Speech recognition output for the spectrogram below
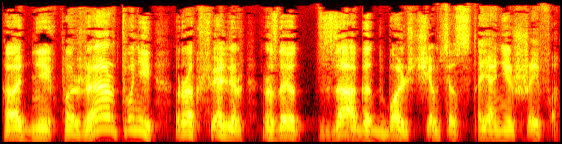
Одних пожертвований Рокфеллер раздает за год больше, чем все состояние шейфа.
